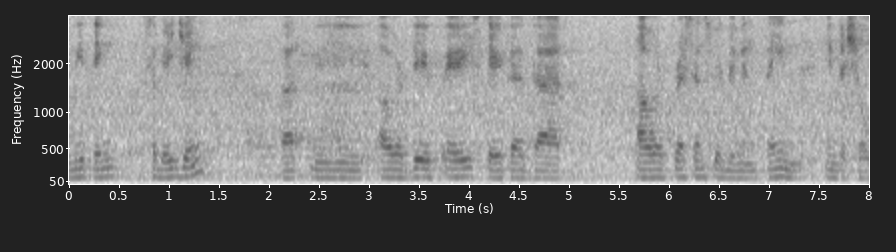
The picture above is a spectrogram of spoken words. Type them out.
meeting sa Beijing. At we, our DFA stated that our presence will be maintained in the show.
